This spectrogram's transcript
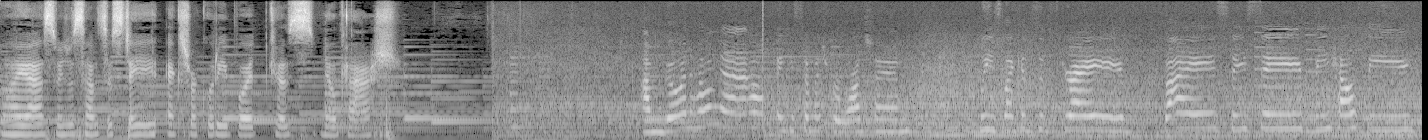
Well, I guess we just have to stay extra kuriput because no cash. I'm going home now. Thank you so much for watching. Please like and subscribe. Bye. Stay safe. Be healthy.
